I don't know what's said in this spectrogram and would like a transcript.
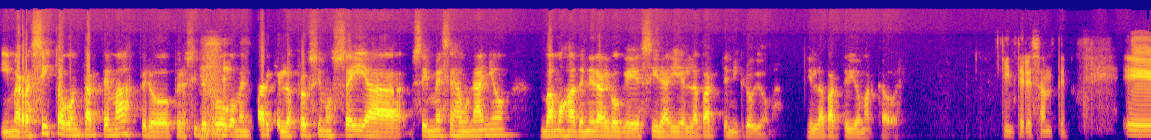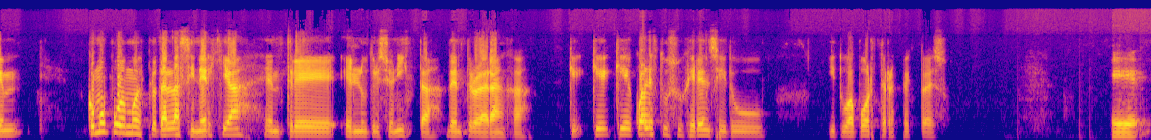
me resisto a contarte más, pero, pero sí te puedo comentar que en los próximos seis, a, seis meses a un año vamos a tener algo que decir ahí en la parte microbioma y en la parte biomarcadores. Qué interesante. Eh, ¿Cómo podemos explotar la sinergia entre el nutricionista dentro de la granja? ¿Qué, qué, cuál es tu sugerencia y tu, y tu aporte respecto a eso? Eh,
